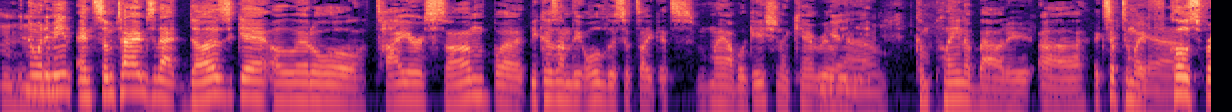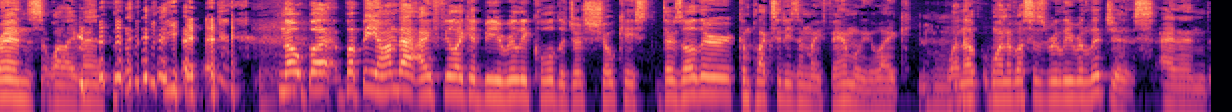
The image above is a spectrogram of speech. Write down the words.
You know what I mhm. mean? And sometimes that does get a little tiresome, but because I'm the oldest, it's like it's my obligation. I can't really Yeah. Complain about it, uh, except to my Yeah. close friends while I vent. Yeah. no, but but beyond that, I feel like it'd be really cool to just showcase. There's other complexities in my family, like Mhm. one of one of us is really religious and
